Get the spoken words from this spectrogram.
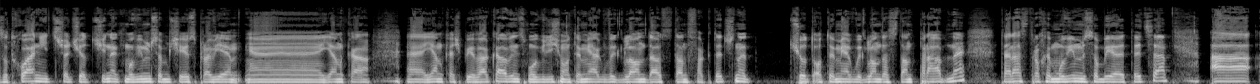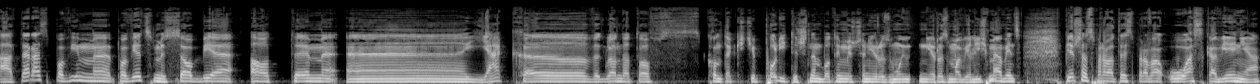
z Otchłani, trzeci odcinek, mówimy sobie dzisiaj w sprawie e, Janka, e, Janka Śpiewaka, więc mówiliśmy o tym, jak wygląda stan faktyczny, ciut o tym, jak wygląda stan prawny. Teraz trochę mówimy sobie o etyce, a, a teraz powiemy, powiedzmy sobie o tym, e, jak e, wygląda to w kontekście politycznym, bo o tym jeszcze nie, rozmu- nie rozmawialiśmy, a więc pierwsza sprawa to jest sprawa ułaskawienia,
